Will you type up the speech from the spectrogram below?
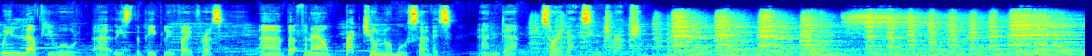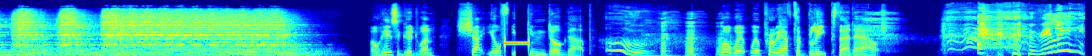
We love you all, uh, at least the people who vote for us. Uh, but for now, back to your normal service. And uh, sorry about this interruption. Oh, here's a good one. Shut your fing dog up. Ooh. well, we'll, we'll probably have to bleep that out. really?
